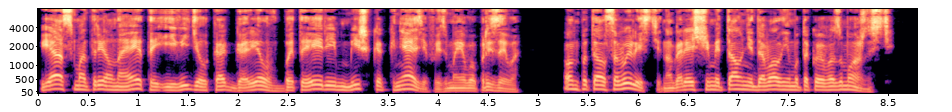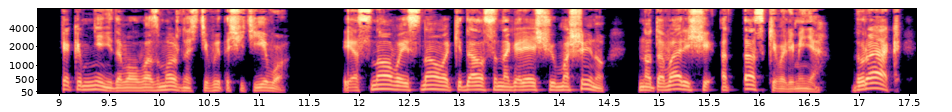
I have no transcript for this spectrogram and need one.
Я смотрел на это и видел, как горел в БТРе Мишка Князев из моего призыва. Он пытался вылезти, но горящий металл не давал ему такой возможности. Как и мне не давал возможности вытащить его. Я снова и снова кидался на горящую машину, но товарищи оттаскивали меня. «Дурак!» —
